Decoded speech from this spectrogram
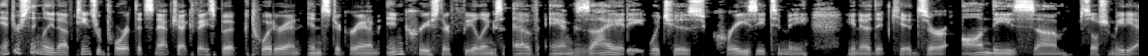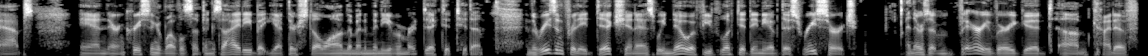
interestingly enough, teens report that Snapchat, Facebook, Twitter, and Instagram increase their feelings of anxiety, which is crazy to me. You know, that kids are on these um, social media apps and they're increasing their levels of anxiety, but yet they're still on them, and many of them are addicted to them. And the reason for the addiction, as we know, if you've looked at any of this research, and there's a very, very good um, kind of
